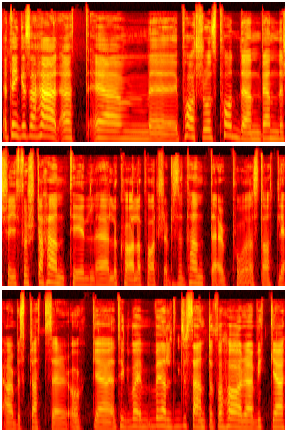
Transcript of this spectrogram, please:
Jag tänker så här att ehm, eh, Partsrådspodden vänder sig i första hand till eh, lokala partsrepresentanter på statliga arbetsplatser. Och, eh, jag tyckte det var väldigt intressant att få höra vilka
